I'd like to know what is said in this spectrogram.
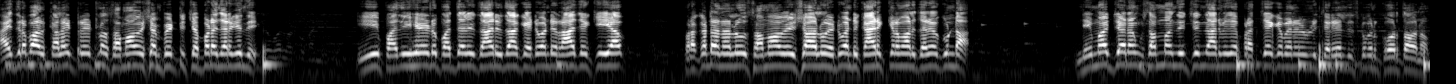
హైదరాబాద్ కలెక్టరేట్లో సమావేశం పెట్టి చెప్పడం జరిగింది. ఈ పదిహేడు పద్దెనిమిది తారీఖు దాకా ఎటువంటి రాజకీయ ప్రకటనలు సమావేశాలు ఎటువంటి కార్యక్రమాలు జరగకుండా నిమజ్జనంకు సంబంధించిన దాని మీద ప్రత్యేకమైనటువంటి చర్యలు తీసుకోమని కోరుతా ఉన్నాం.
